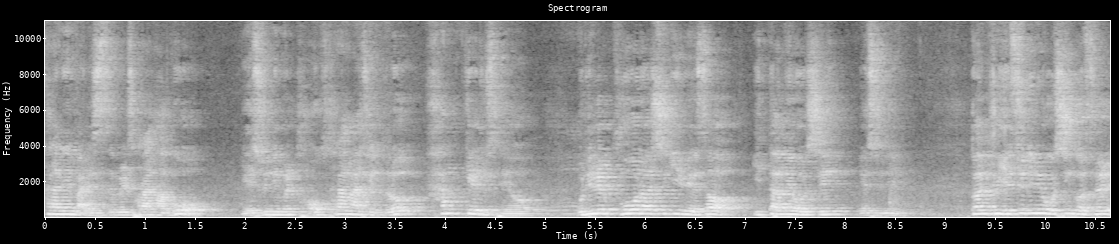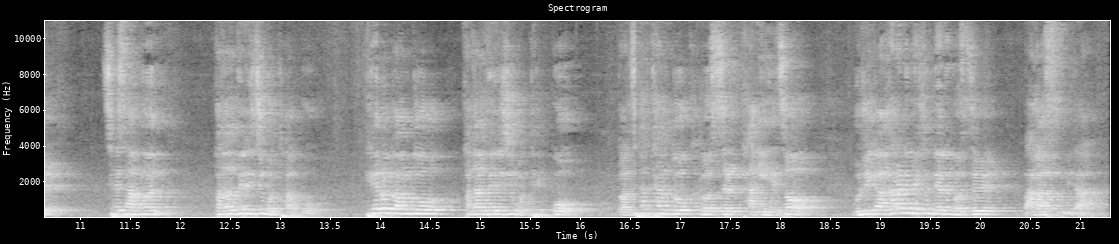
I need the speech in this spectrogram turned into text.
하나님 말씀을 사랑하고 예수님을 더욱 사랑할 수 있도록 함께 해주세요. 우리를 구원하시기 위해서 이 땅에 오신 예수님. 또한 그 예수님이 오신 것을 세상은 받아들이지 못하고 헤롯 왕도 받아들이지 못했고 또한 사탄도 그것을 당해해서 우리가 하나님 백성 되는 것을 막았습니다.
